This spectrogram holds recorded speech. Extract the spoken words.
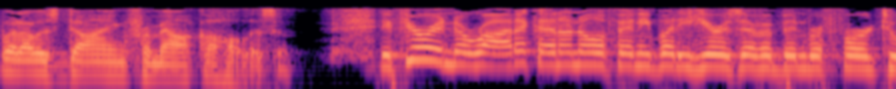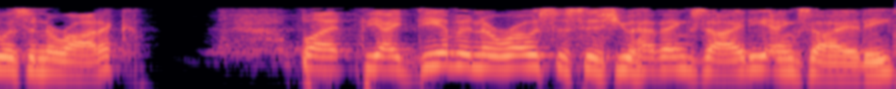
but I was dying from alcoholism. If you're a neurotic, I don't know if anybody here has ever been referred to as a neurotic, but the idea of a neurosis is you have anxiety, anxiety,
